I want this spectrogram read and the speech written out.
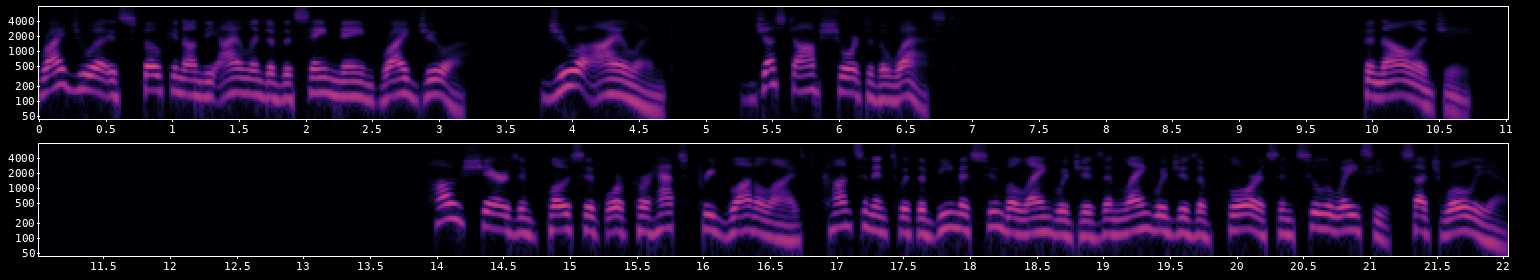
Raijua is spoken on the island of the same name, Raijua. Jua Island, just offshore to the west. Phonology Hau shares implosive or perhaps pre-glottalized consonants with the Bima Sumba languages and languages of Flores and Sulawesi, such Wolio.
